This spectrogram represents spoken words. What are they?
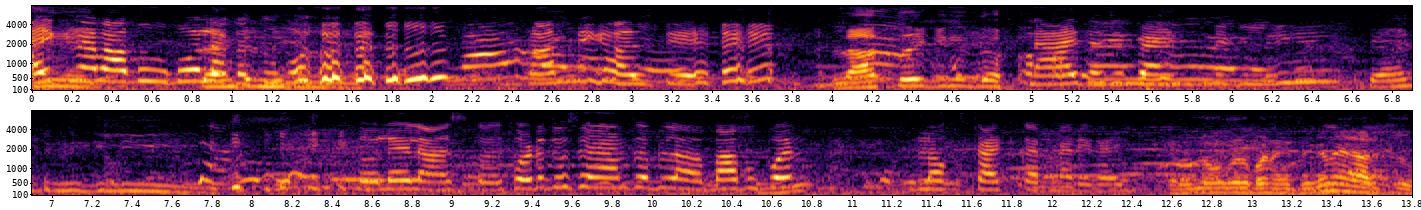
ऐक ना बाबू बोल आता तू बोल. थांब मी घालते. लाजतोय की नाही त्याची पॅन्ट निघली. पॅन्ट निघाली. तो लय लाजतोय थोड्या दिवसांनी आमचा बाबू पण ब्लॉग स्टार्ट करणार आहे त्याला वगैरे बनायचं का नाही आरशो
